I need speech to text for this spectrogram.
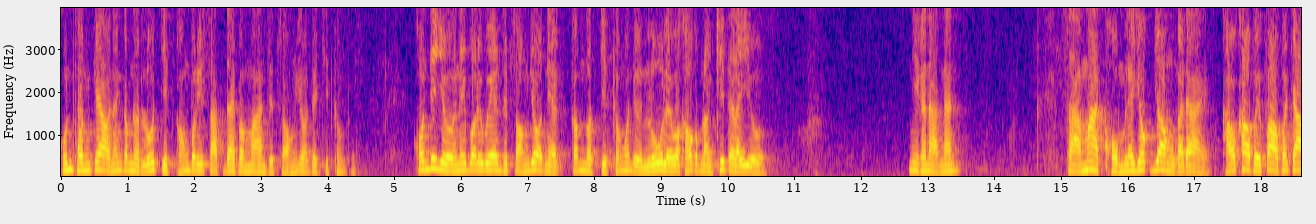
ขุนพลแก้วนั้นกำหนดรู้จิตของบริษัทได้ประมาณสิบสองยอดด้วยจิตของตน คนที่อยู่ในบริเวณสิบสองยอดเนี่ยกำหนดจิตของคนอื่นรู้เลยว่าเขากำลังคิดอะไรอยู่ นี่ขนาดนั้น สามารถข่มและยกย่องก็ได้ เขาเข้าไปเฝ้าพระเจ้า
